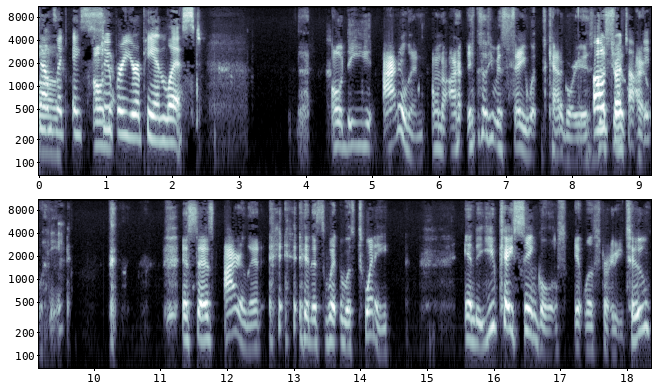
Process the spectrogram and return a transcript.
sounds Uh, like a the- super European list. on the Ireland, on the it doesn't even say what the category is. Ultra top Ireland. 50. It says Ireland. It is it was twenty. In the UK singles, it was thirty-two,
